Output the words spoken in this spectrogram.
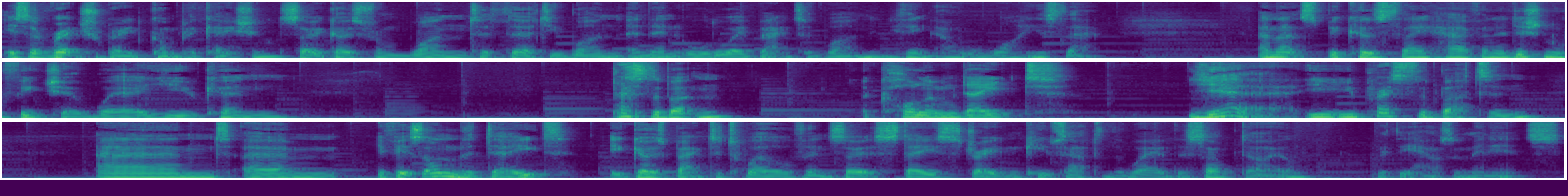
it's a retrograde complication, so it goes from 1 to 31 and then all the way back to 1. And you think, oh, why is that? And that's because they have an additional feature where you can press the button A column date. yeah, you, you press the button, and um, if it's on the date, it goes back to 12, and so it stays straight and keeps out of the way of the subdial with the hours and minutes.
